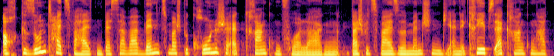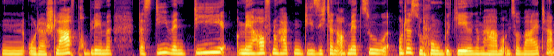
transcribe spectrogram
auch Gesundheitsverhalten besser war, wenn zum Beispiel chronische Erkrankungen vorlagen. Beispielsweise Menschen, die eine Krebserkrankung hatten oder Schlafprobleme, dass die, wenn die mehr Hoffnung hatten, die sich dann auch mehr zu Untersuchungen begeben haben und so weiter.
